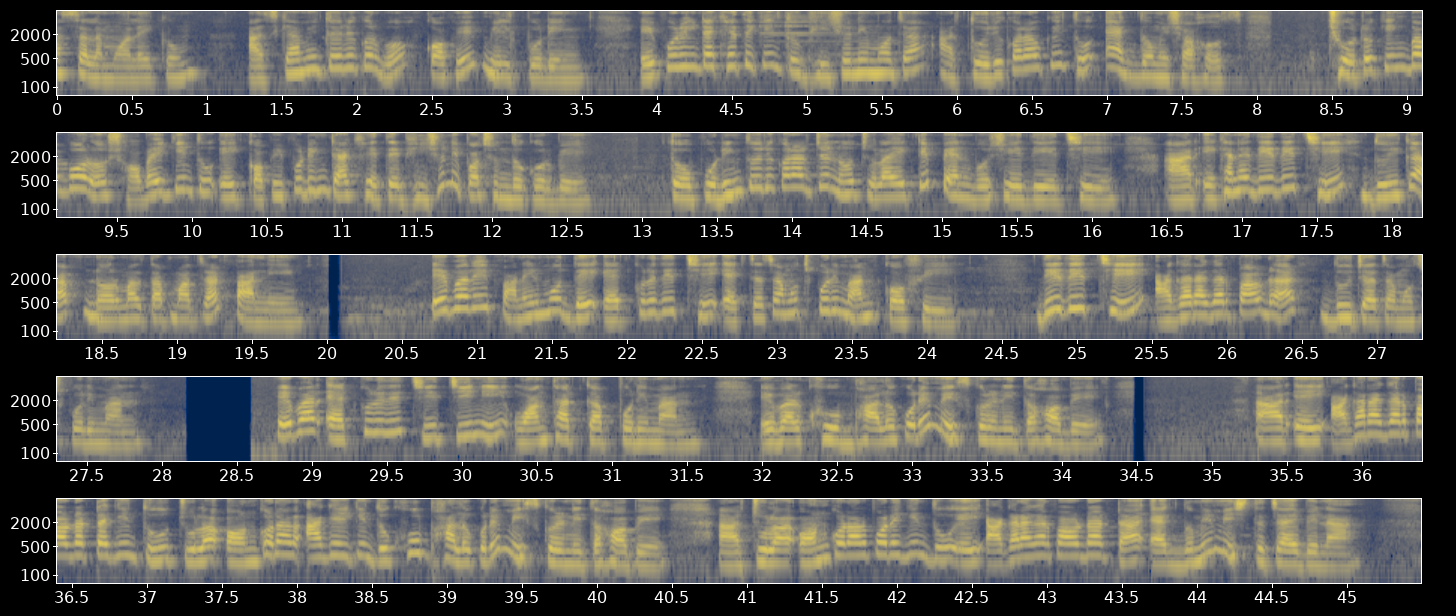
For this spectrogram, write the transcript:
আসসালামু আলাইকুম। আজকে আমি তৈরি করব কফি মিল্ক পুডিং। এই পুডিংটা খেতে কিন্তু ভীষণই মজা আর তৈরি করাও কিন্তু একদমই সহজ। ছোট কিংবা বড় সবাই কিন্তু এই কফি পুডিংটা খেতে ভীষণই পছন্দ করবে। তো পুডিং তৈরি করার জন্য চুলায় একটি প্যান বসিয়ে দিয়েছি। আর এখানে দিয়ে দিচ্ছি দুই কাপ নর্মাল তাপমাত্রার পানি। এবার এই পানির মধ্যে অ্যাড করে দিচ্ছি এক চা চামচ পরিমাণ কফি। দিয়ে দিচ্ছি আগার আগার পাউডার দু চা চামচ পরিমাণ। এবার অ্যাড করে দিচ্ছি চিনি ওয়ান থার্ড কাপ পরিমাণ। এবার খুব ভালো করে মিক্স করে নিতে হবে। আর এই আগার আগার পাউডারটা কিন্তু চুলা অন করার আগেই কিন্তু খুব ভালো করে মিক্স করে নিতে হবে। আর চুলা অন করার পরে কিন্তু এই আগার আগার পাউডারটা একদমই মিশতে চাইবে না।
